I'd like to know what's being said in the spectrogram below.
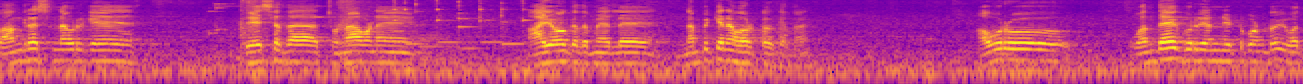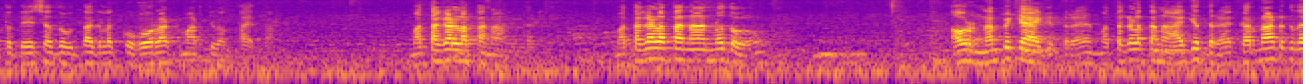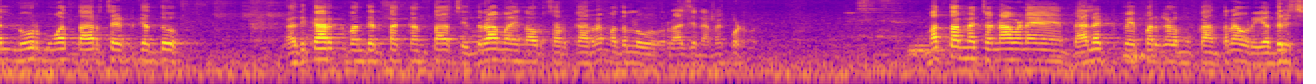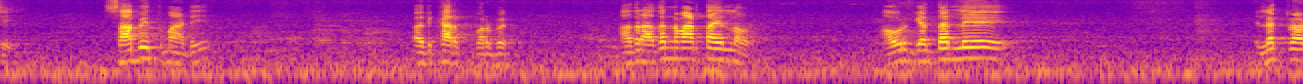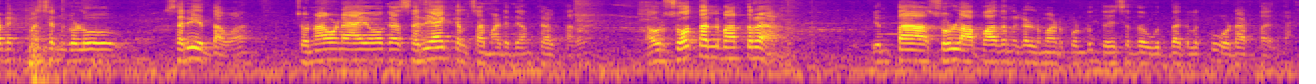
ಕಾಂಗ್ರೆಸ್ನವ್ರಿಗೆ ದೇಶದ ಚುನಾವಣೆ ಆಯೋಗದ ಮೇಲೆ ನಂಬಿಕೆನೇ ಹೊರಟೋಗ್ಯದ ಅವರು ಒಂದೇ ಗುರಿಯನ್ನಿಟ್ಟುಕೊಂಡು ಇವತ್ತು ದೇಶದ ಉದ್ದಗಲಕ್ಕೂ ಹೋರಾಟ ಮಾಡ್ತೀವಿ ಅಂತ ಇದ್ದಾರೆ. ಮತಗಳ್ಳತನ ಅಂತೇಳಿ ಮತಗಳ್ಳತನ ಅನ್ನೋದು ಅವ್ರ ನಂಬಿಕೆ ಆಗಿದ್ರೆ ಮತಗಳತನ ಆಗಿದ್ರೆ ಕರ್ನಾಟಕದಲ್ಲಿ ನೂರ ಮೂವತ್ತಾರು ಸೆಟ್ ಗೆದ್ದು ಅಧಿಕಾರಕ್ಕೆ ಬಂದಿರತಕ್ಕಂಥ ಸಿದ್ದರಾಮಯ್ಯನವ್ರ ಸರ್ಕಾರ ಮೊದಲು ರಾಜೀನಾಮೆ ಕೊಡಬೇಕು. ಮತ್ತೊಮ್ಮೆ ಚುನಾವಣೆ ಬ್ಯಾಲೆಟ್ ಪೇಪರ್ಗಳ ಮುಖಾಂತರ ಅವರು ಎದುರಿಸಿ ಸಾಬೀತು ಮಾಡಿ ಅಧಿಕಾರಕ್ಕೆ ಬರಬೇಕು. ಆದರೆ ಅದನ್ನು ಮಾಡ್ತಾ ಇಲ್ಲ ಅವರು. ಅವ್ರು ಗೆದ್ದಲ್ಲಿ ಎಲೆಕ್ಟ್ರಾನಿಕ್ ಮಷಿನ್ಗಳು ಸರಿ ಇದ್ದಾವ, ಚುನಾವಣೆ ಆಯೋಗ ಸರಿಯಾಗಿ ಕೆಲಸ ಮಾಡಿದೆ ಅಂತ ಹೇಳ್ತಾರೆ. ಅವ್ರು ಸೋತಲ್ಲಿ ಮಾತ್ರ ಇಂಥ ಸುಳ್ಳು ಆಪಾದನೆಗಳನ್ನ ಮಾಡಿಕೊಂಡು ದೇಶದ ಉದ್ದಗಲಕ್ಕೂ ಓಡಾಡ್ತಾ ಇದ್ದಾರೆ.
